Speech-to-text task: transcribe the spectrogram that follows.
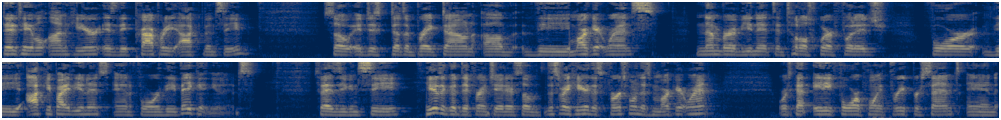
data table on here is the property occupancy. So it just does a breakdown of the market rents, number of units, and total square footage for the occupied units and for the vacant units. So as you can see, here's a good differentiator. So this right here, this first one, this market rent, where it's got 84.3% and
